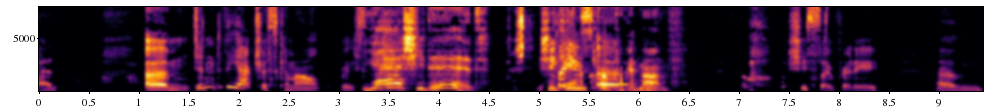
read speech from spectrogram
again. Um, didn't the actress come out recently? Yeah, she did. She plays, came out for uh, Pride Month. She's so pretty. Um,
